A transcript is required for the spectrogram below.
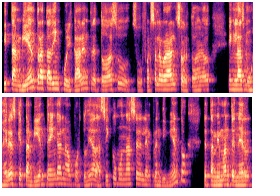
y también trata de inculcar entre toda su, su, fuerza laboral, sobre todo en las mujeres que también tengan la oportunidad, así como nace el emprendimiento, de también mantener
